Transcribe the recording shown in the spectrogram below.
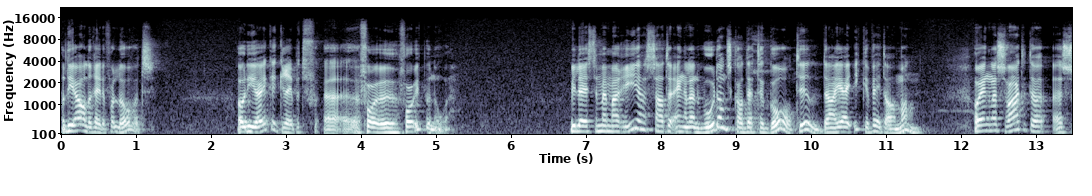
og de er allerede forlovet. Og de har ikke grepet uh, for, uh, forut på noe. Vi leste med Maria, sa til engelen, hvordan skal dette gå til, da jeg ikke vet av mann? Og engelen svarte til, uh,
